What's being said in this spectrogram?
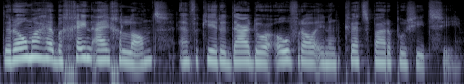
De Roma hebben geen eigen land en verkeren daardoor overal in een kwetsbare positie.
